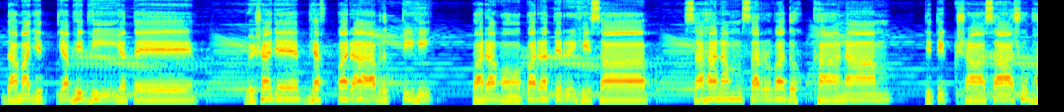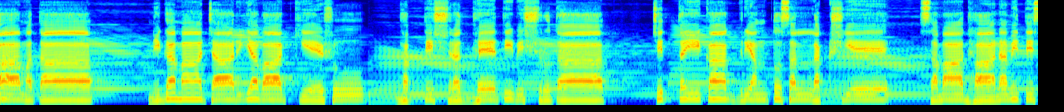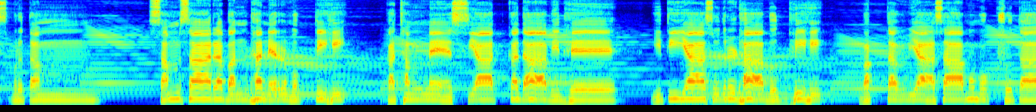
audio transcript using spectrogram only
दम इत्यभिधीयते विषयेभ्यः परावृत्तिः परमोपरतिर्हि सा। सहनं सर्वदुःखानां तितिक्षा सा शुभामता। निगमाचार्यवाक्येषु भक्तिश्रद्धेति विश्रुता। चित्तैकाग्र्यं तु सल्लक्ष्ये समाधानमिति स्मृतम्। संसारबन्धनिर्मुक्तिः कथं मे स्यात् कदा विधे? इति या सुदृढा बुद्धिः वक्तव्या सा मुमुक्षुता।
